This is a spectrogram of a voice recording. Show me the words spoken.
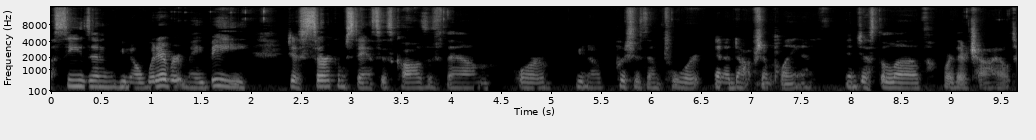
a season, you know, whatever it may be, just circumstances causes them or, you know, pushes them toward an adoption plan and just the love for their child.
